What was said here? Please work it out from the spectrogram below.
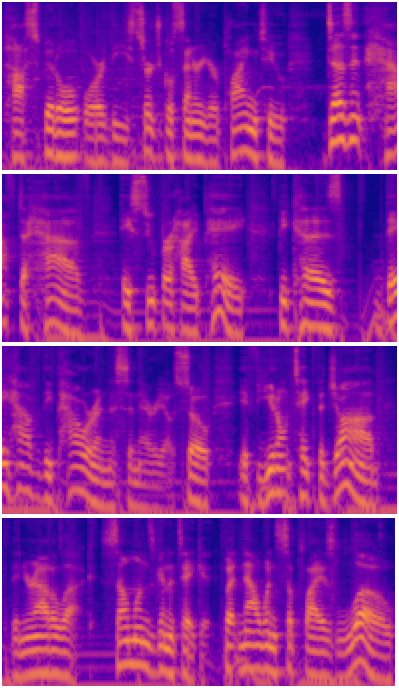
hospital or the surgical center you're applying to doesn't have to have a super high pay because they have the power in this scenario. So if you don't take the job, then you're out of luck. Someone's gonna take it. But now when supply is low,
